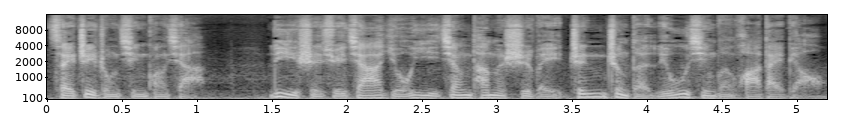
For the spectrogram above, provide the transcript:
在这种情况下，历史学家有意将他们视为真正的流行文化代表。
